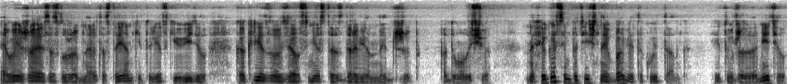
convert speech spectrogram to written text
Выезжая со служебной автостоянки, Турецкий увидел, как резво взял с места здоровенный джип. Подумал еще, нафига симпатичной бабе такой танк? И тут же заметил,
